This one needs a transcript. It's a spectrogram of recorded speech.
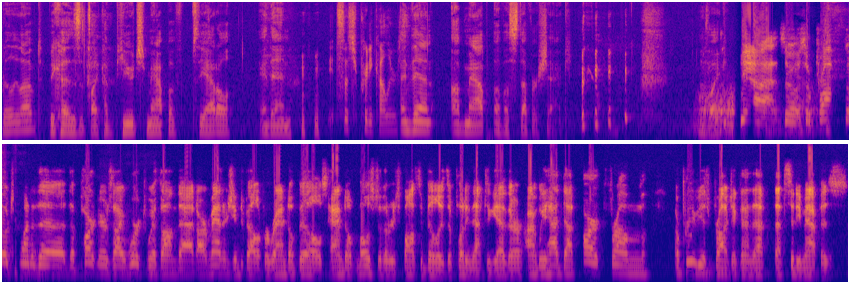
really loved because it's like a huge map of Seattle, and then it's such pretty colors. and then a map of a stuffer shack. I was like, Yeah, so so props go to one of the the partners I worked with on that. Our managing developer Randall Bills handled most of the responsibilities of putting that together. And we had that art from a previous project, and that that city map is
